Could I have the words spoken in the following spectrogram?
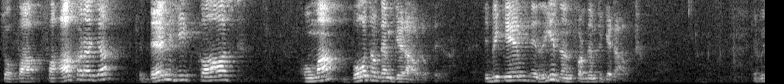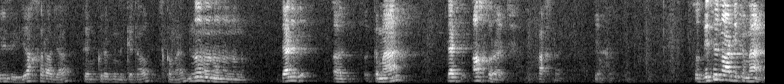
So akhraja, then he caused Huma, both of them get out of there. He became the reason for them to get out. if it is yakhraja, then could have been the get out, it's command. No, no, no, no, no, no. That is a command. That's akhraj. Akhraj. Yeah. So this is not the command.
